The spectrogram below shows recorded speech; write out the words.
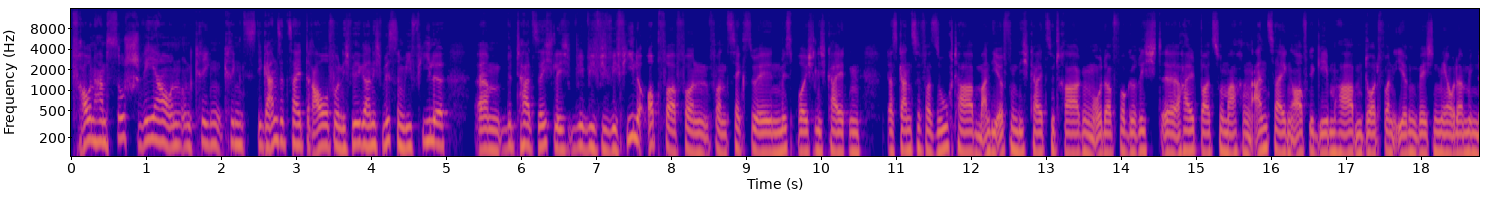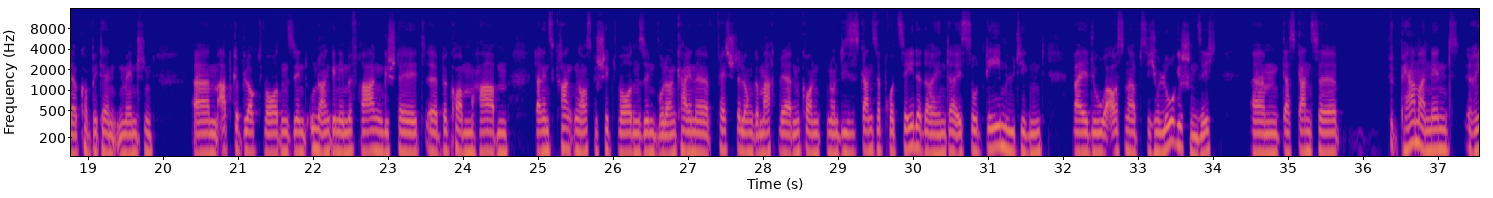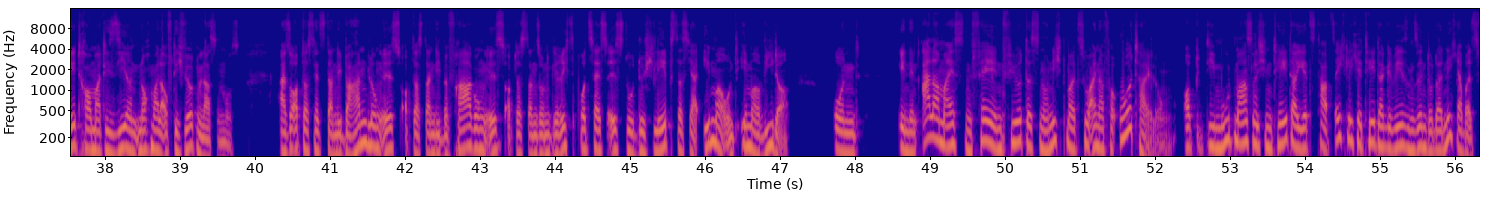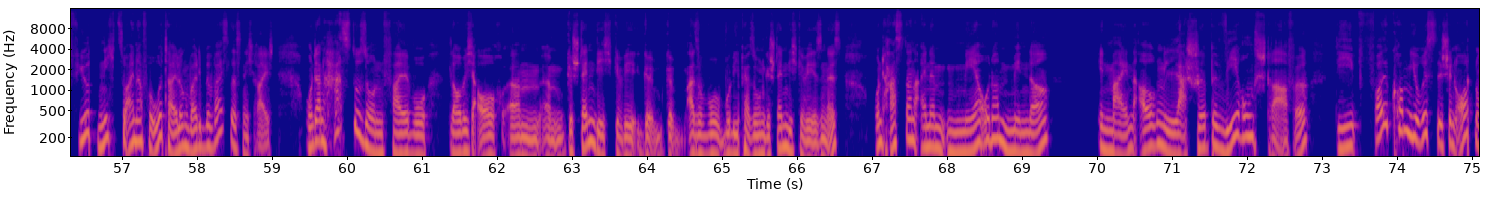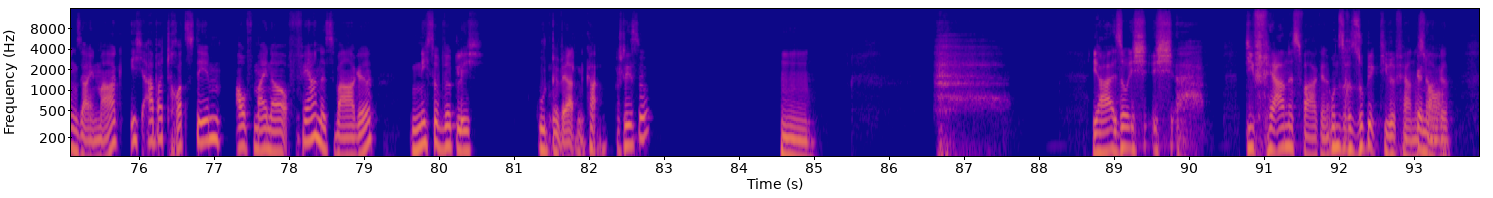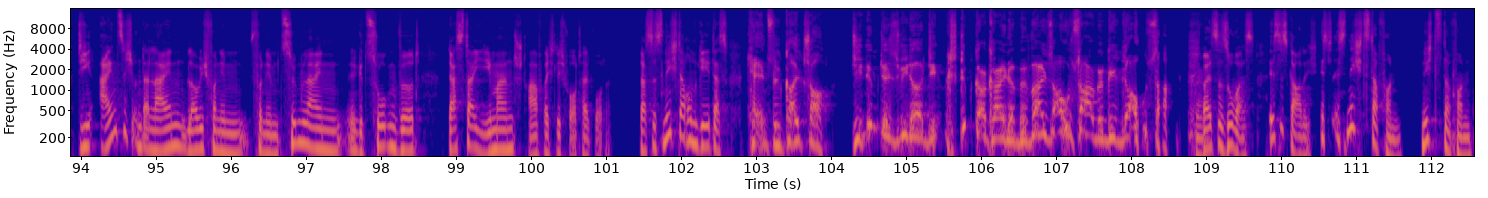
Frauen haben es so schwer und, und kriegen es die ganze Zeit drauf und ich will gar nicht wissen, wie viele ähm, tatsächlich, wie, wie, wie viele Opfer von, von sexuellen Missbräuchlichkeiten das Ganze versucht haben, an die Öffentlichkeit zu tragen oder vor Gericht äh, haltbar zu machen, Anzeigen aufgegeben haben, dort von irgendwelchen mehr oder minder kompetenten Menschen ähm, abgeblockt worden sind, unangenehme Fragen gestellt äh, bekommen haben, dann ins Krankenhaus geschickt worden sind, wo dann keine Feststellungen gemacht werden konnten. Und dieses ganze Prozedere dahinter ist so demütigend, weil du aus einer psychologischen Sicht ähm, das Ganze permanent retraumatisierend nochmal auf dich wirken lassen musst. Also ob das jetzt dann die Behandlung ist, ob das dann die Befragung ist, ob das dann so ein Gerichtsprozess ist, du durchlebst das ja immer und immer wieder. Und in den allermeisten Fällen führt das noch nicht mal zu einer Verurteilung, ob die mutmaßlichen Täter jetzt tatsächliche Täter gewesen sind oder nicht, aber es führt nicht zu einer Verurteilung, weil die Beweislast nicht reicht. Und dann hast du so einen Fall, wo, glaube ich, auch ähm, ähm, geständig, ge also wo, wo die Person geständig gewesen ist und hast dann eine mehr oder minder in meinen Augen lasche Bewährungsstrafe, die vollkommen juristisch in Ordnung sein mag, ich aber trotzdem auf meiner Fairnesswaage nicht so wirklich gut bewerten kann. Verstehst du? Hm. Ja, also ich, ich, die Fairnesswaage, unsere subjektive Fairnesswaage, genau. die einzig und allein, glaube ich, von dem, von dem Zünglein äh, gezogen wird, dass da jemand strafrechtlich verurteilt wurde. Dass es nicht darum geht, dass Cancel Culture, die nimmt es wieder, die, es gibt gar keine Beweisaussage gegen Aussage. Ja. Weißt du, sowas. Ist es gar nicht. Es ist nichts davon. Nichts davon.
